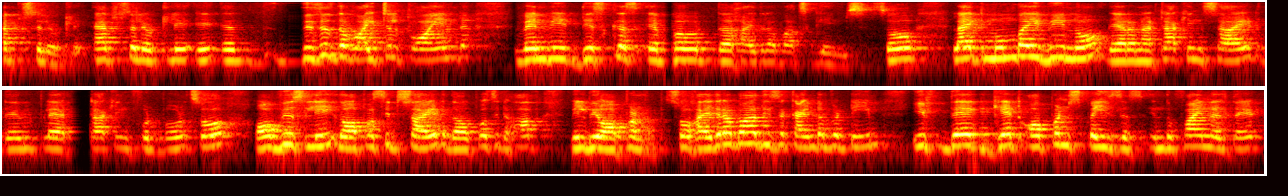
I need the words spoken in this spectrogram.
Absolutely, absolutely. Uh, this is the vital point when we discuss about the Hyderabad's games. So, like Mumbai, we know they are an attacking side. They will play attacking football. So, obviously, the opposite side, the opposite half will be open up. So, Hyderabad is a kind of a team. If they get open spaces in the final third,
